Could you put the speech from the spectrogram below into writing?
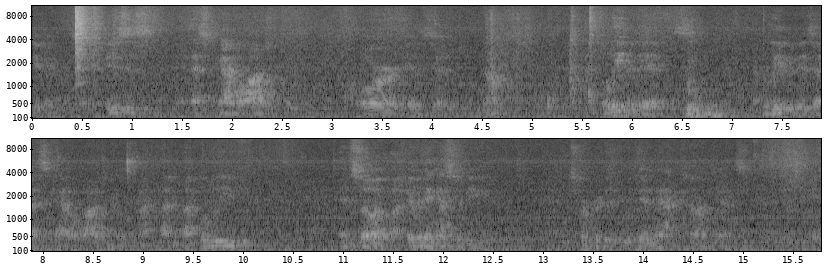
giving. Is this eschatological, or is it not? I believe it is. Mhm. I believe it is eschatological. I, I, I believe, and so everything has to be interpreted within that context in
